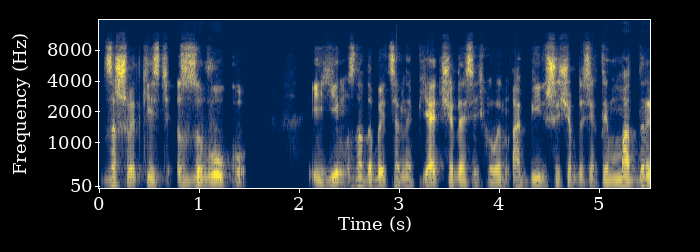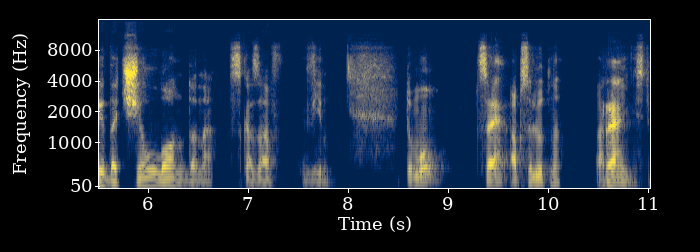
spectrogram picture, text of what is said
за швидкість звуку, і їм знадобиться не 5 чи 10 хвилин, а більше, щоб досягти Мадрида чи Лондона, сказав він. Тому це абсолютно реальність.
